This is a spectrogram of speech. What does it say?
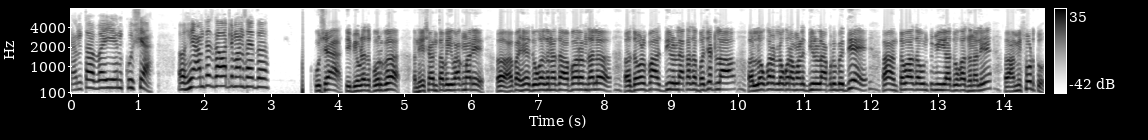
शांताबाई आणि कुशा. हे आमच्याच गावातले माणसं आहेत. कुशा ते बेवड्याचं पोरग आणि हे शांताबाई वाघमारे अबा हे दोघं जणांचं अपहरण झालं. जवळपास दीड लाखाचा बजेट लाव. लवकरात लवकर आम्हाला दीड लाख रुपये दे. तेव्हा जाऊन तुम्ही या दोघा जणाले आम्ही सोडतो.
